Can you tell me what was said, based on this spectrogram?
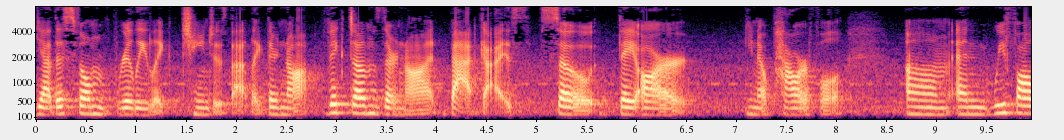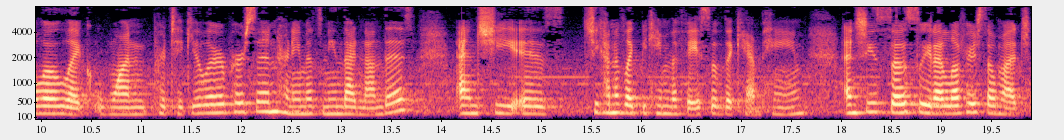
yeah, this film really like changes that. Like they're not victims, they're not bad guys, so they are, you know, powerful. Um, and we follow like one particular person. Her name is Linda Hernandez, and she is she kind of like became the face of the campaign, and she's so sweet. I love her so much.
